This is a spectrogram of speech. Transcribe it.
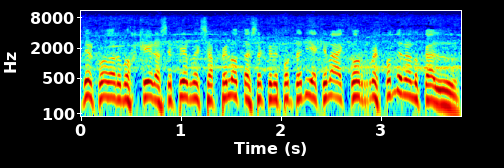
del jugador Mosquera. Se pierde esa pelota, saque de portería que va a corresponder al local.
